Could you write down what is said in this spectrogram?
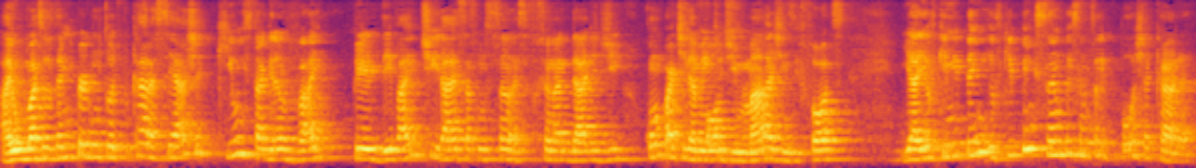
Aí o Matheus até me perguntou, tipo, cara, você acha que o Instagram vai perder, vai tirar essa função, essa funcionalidade de compartilhamento fotos. de imagens e fotos? E aí eu fiquei, me, eu fiquei pensando, pensando, falei, poxa, cara,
